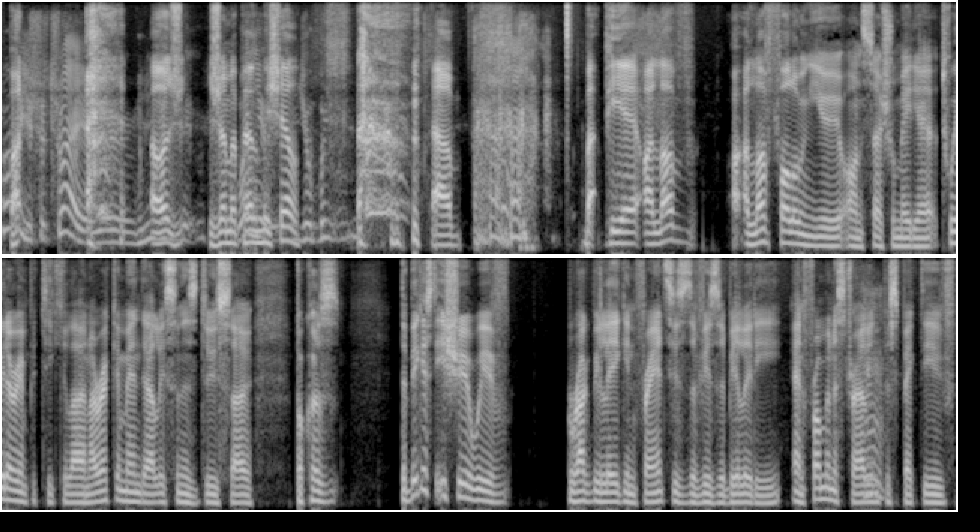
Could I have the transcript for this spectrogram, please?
oh, but you should try. oh, je, je m'appelle Michel. You, um, but Pierre, I love I love following you on social media, Twitter in particular, and I recommend our listeners do so because the biggest issue with rugby league in France is the visibility. And from an Australian mm. perspective,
